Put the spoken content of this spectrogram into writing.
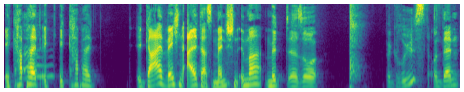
Ich hab halt, ich, ich hab halt egal welchen Alters Menschen immer mit äh, so begrüßt und dann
